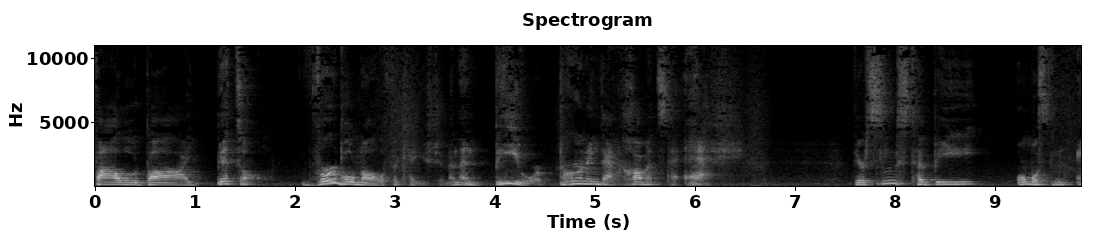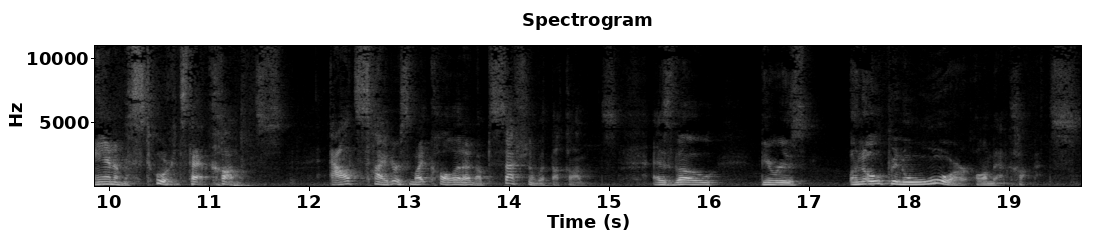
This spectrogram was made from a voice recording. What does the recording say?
Followed by bittel, verbal nullification, and then biur, burning that chametz to ash. There seems to be almost an animus towards that chametz. Outsiders might call it an obsession with the chametz, as though there is an open war on that chametz.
